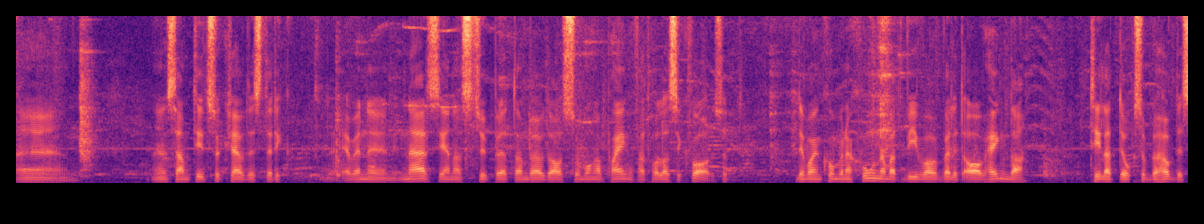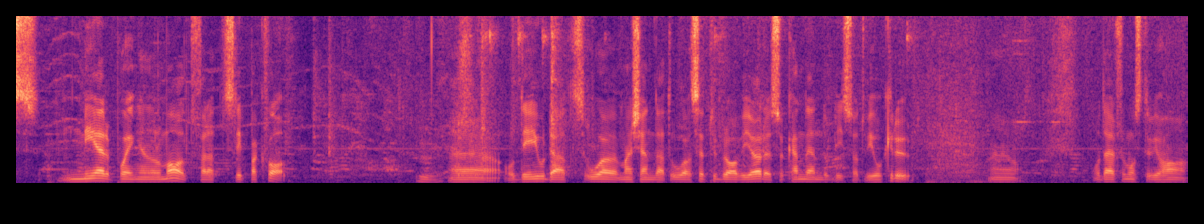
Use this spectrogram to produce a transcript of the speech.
Eh, men samtidigt så krävdes det, jag vet inte när senast Superettan behövde ha så många poäng för att hålla sig kvar. Så att det var en kombination av att vi var väldigt avhängda till att det också behövdes mer poäng än normalt för att slippa kval. Eh, och det gjorde att man kände att oavsett hur bra vi gör det så kan det ändå bli så att vi åker ur. Eh, och därför måste vi ha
